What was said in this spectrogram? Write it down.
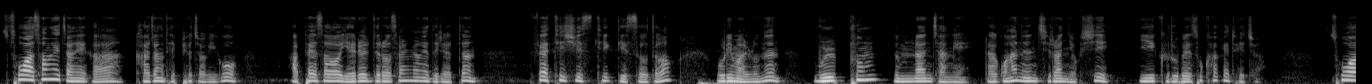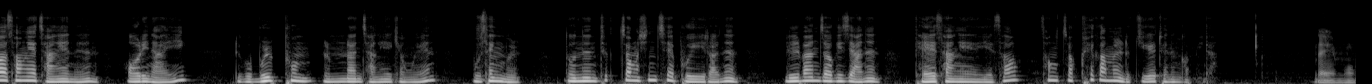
소아 성애 장애가 가장 대표적이고 앞에서 예를 들어 설명해 드렸던 fetishistic disorder 우리말로는 물품 음란 장애라고 하는 질환 역시 이 그룹에 속하게 되죠. 소아 성애 장애는 어린아이 그리고 물품 음란 장애의 경우엔 무생물 또는 특정 신체 부위라는 일반적이지 않은 대상에 의해서 성적 쾌감을 느끼게 되는 겁니다. 네, 뭐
